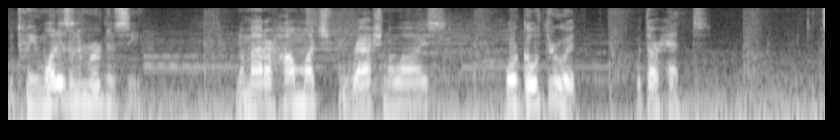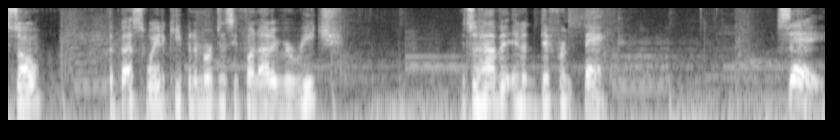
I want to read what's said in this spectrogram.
between what is an emergency, no matter how much we rationalize or go through it with our heads. So, the best way to keep an emergency fund out of your reach is to have it in a different bank. Say,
